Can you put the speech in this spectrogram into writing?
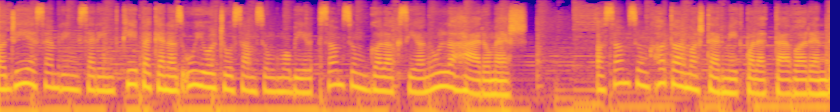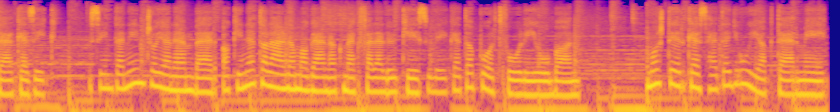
A GSM Ring szerint képeken az új olcsó Samsung mobil, Samsung Galaxy A03s. A Samsung hatalmas termékpalettával rendelkezik szinte nincs olyan ember, aki ne találna magának megfelelő készüléket a portfólióban. Most érkezhet egy újabb termék.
